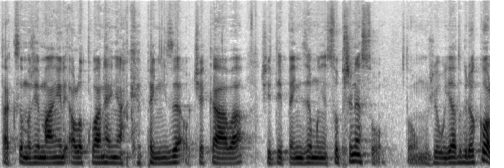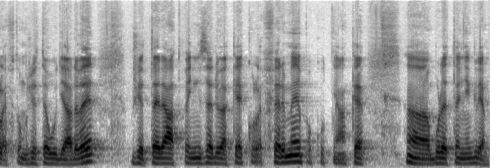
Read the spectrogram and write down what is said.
tak samozřejmě má někdy alokované nějaké peníze a očekává, že ty peníze mu něco přinesou. To může udělat kdokoliv. To můžete udělat vy, můžete dát peníze do jakékoliv firmy, pokud nějaké uh, budete někde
